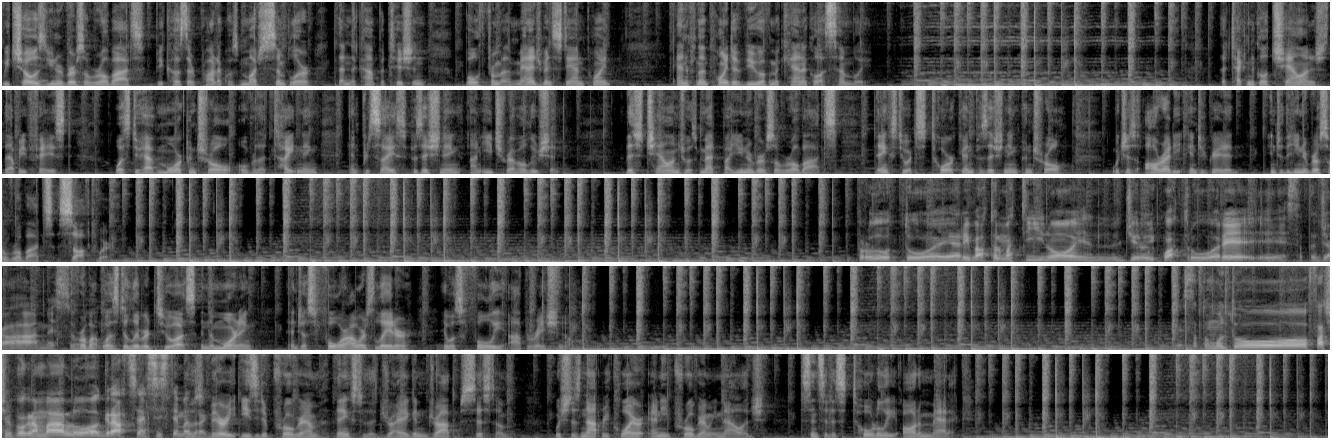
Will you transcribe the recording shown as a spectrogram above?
We chose Universal Robots because their product was much simpler than the competition, both from a management standpoint and from the point of view of mechanical assembly. The technical challenge that we faced was to have more control over the tightening and precise positioning on each revolution. This challenge was met by Universal Robots thanks to its torque and positioning control, which is already integrated into the Universal Robots software. il prodotto è arrivato al mattino e nel giro di 4 ore è stata già The robot was delivered to us in the morning, and just four hours later, it was fully operational. Stato molto facile programmarlo grazie al sistema It was very easy to program thanks to the drag and drop system, which does not require any programming knowledge since it is totally automatic.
